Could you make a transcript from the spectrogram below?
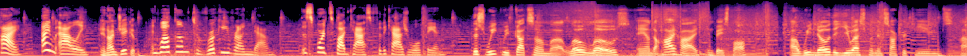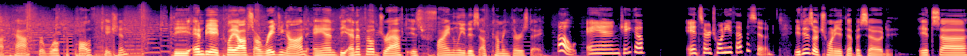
Hi, I'm Allie, And I'm Jacob. and welcome to Rookie Rundown, the sports podcast for the casual fan. This week we've got some uh, low lows and a high high in baseball. Uh, we know the U.S. women's soccer team's uh, path for World Cup qualification. The NBA playoffs are raging on, and the NFL draft is finally this upcoming Thursday. Oh, and Jacob, it's our 20th episode. It is our 20th episode. It's, uh,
